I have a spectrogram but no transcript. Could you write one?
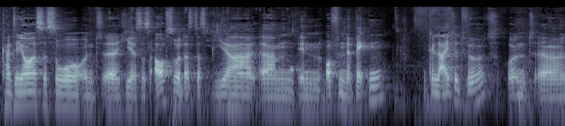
Cantillon ist es so und äh, hier ist es auch so, dass das Bier ähm, in offene Becken geleitet wird und äh,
